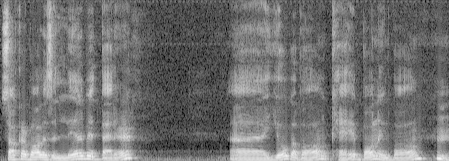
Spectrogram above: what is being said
Soccer ball is a little bit better. Uh, yoga ball, okay. Bowling ball, hmm.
